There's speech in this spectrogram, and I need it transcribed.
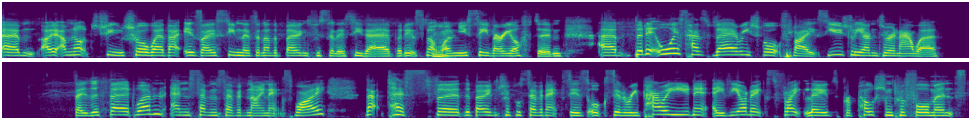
Um, I, am not too sure where that is. I assume there's another Boeing facility there, but it's not mm. one you see very often. Um, but it always has very short flights, usually under an hour. So the third one, N779XY, that tests for the Boeing 777X's auxiliary power unit, avionics, flight loads, propulsion performance,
